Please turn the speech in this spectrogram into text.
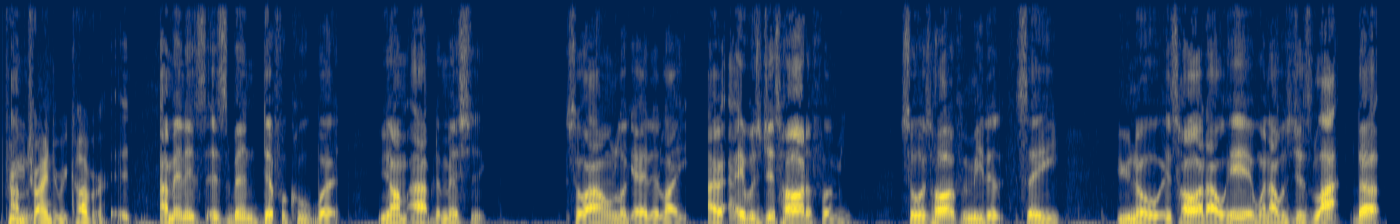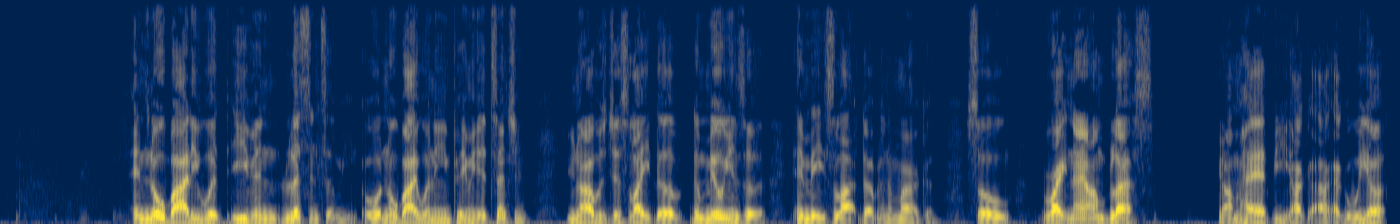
for you I'm, trying to recover? It, I mean, it's it's been difficult, but you know, I'm optimistic, so I don't look at it like I, it was just harder for me. So it's hard for me to say, you know, it's hard out here when I was just locked up and nobody would even listen to me, or nobody wouldn't even pay me attention. You know, I was just like the the millions of inmates locked up in America. So right now, I'm blessed. You know, I'm happy. I, I, I can wake up,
